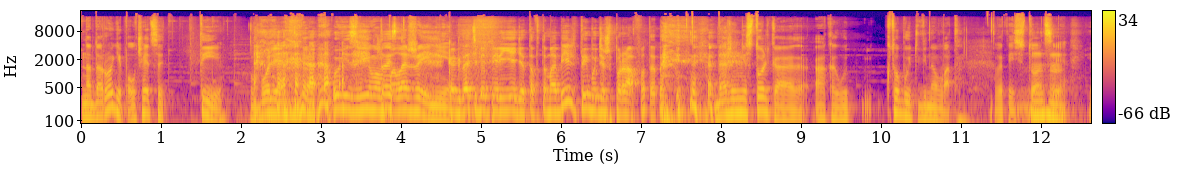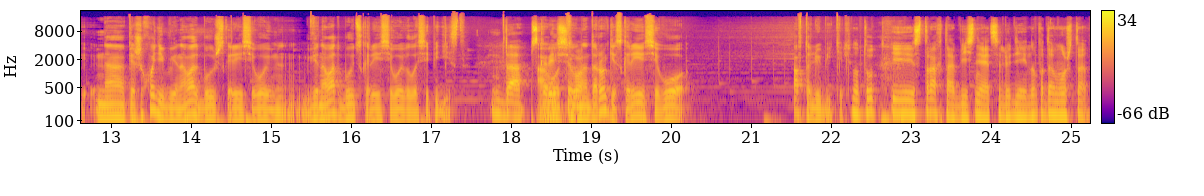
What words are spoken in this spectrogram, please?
на дороге, получается, ты в более уязвимом положении. Когда тебя переедет автомобиль, ты будешь прав. Вот это. Даже не столько, а как бы кто будет виноват в этой ситуации. На пешеходе виноват будешь, скорее всего, виноват будет, скорее всего, велосипедист. Да, скорее а вот всего. на дороге, скорее всего, автолюбитель. Ну тут и страх-то объясняется людей, ну потому что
